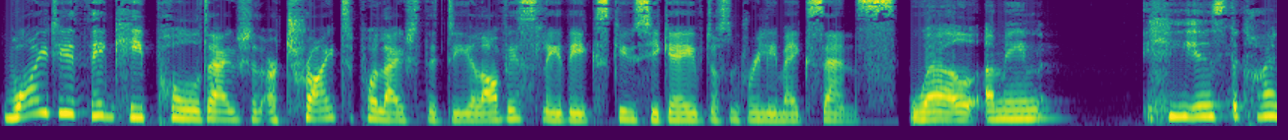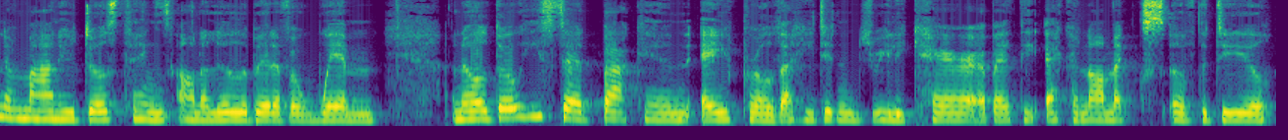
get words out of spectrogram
Why do you think he pulled out or tried to pull out the deal? Obviously, the excuse he gave doesn't really make sense. Well, I mean, he is the kind of man who does things on a little bit of a whim. And although he said back in April that he didn't really care about the economics of the deal,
